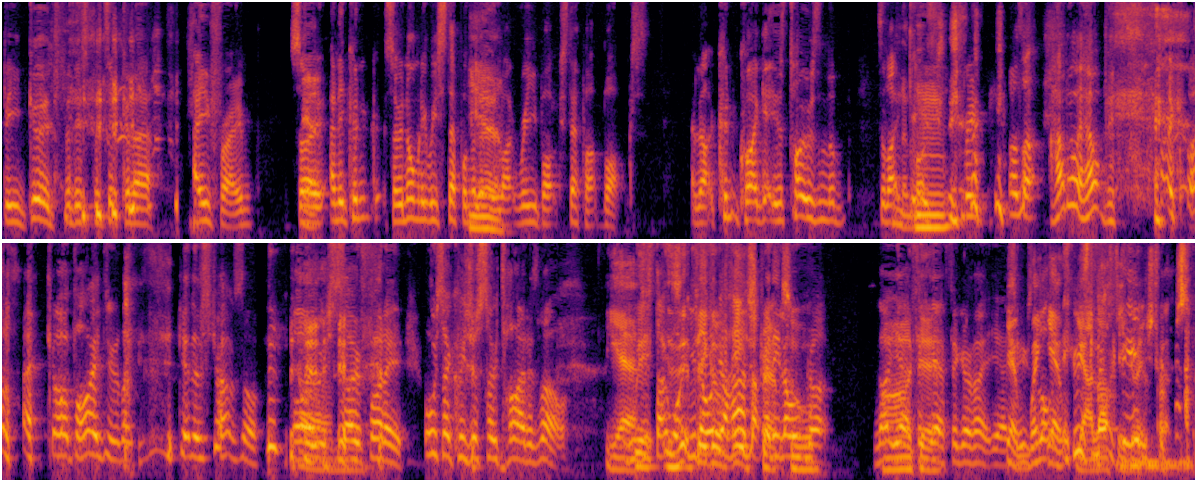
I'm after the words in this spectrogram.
be good for this particular A frame. So Yeah. and he couldn't. So normally we step on the Yeah. little like Reebok step up box, and like couldn't quite get his toes in the to like the get his, I was like, how do I help him? I can't like, go up behind you, and, like get the straps off. Oh, it was so funny. Also, because you're so tired as well. Yeah, You Wait, just don't is want it you don't want figure your of hands up any straps or- longer. No, Oh, yeah, fig- okay. yeah, figure of eight. Yeah, yeah, so he was wait, locked- yeah, he was yeah. I love locked figure in. eight straps.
